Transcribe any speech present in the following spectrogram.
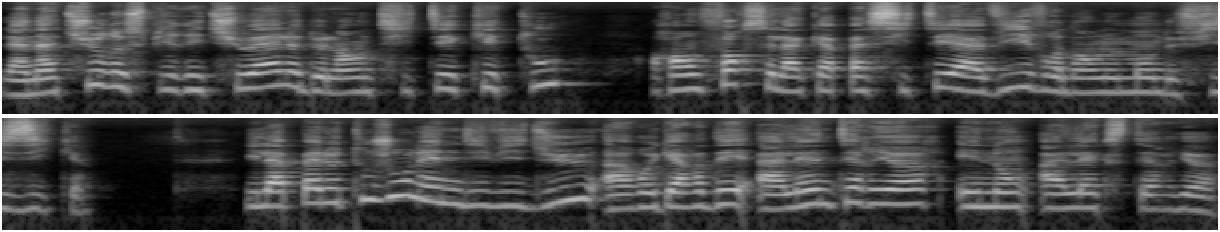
La nature spirituelle de l'entité Ketu renforce la capacité à vivre dans le monde physique. Il appelle toujours l'individu à regarder à l'intérieur et non à l'extérieur,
